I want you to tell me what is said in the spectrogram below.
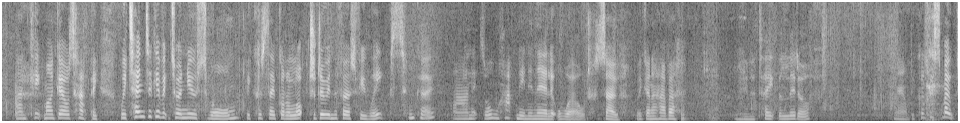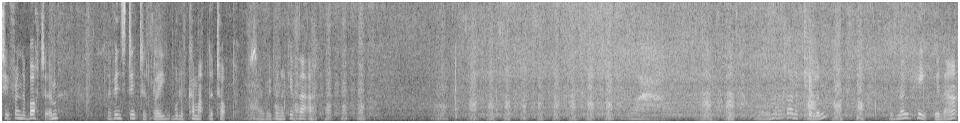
and keep my girls happy. We tend to give it to a new swarm because they've got a lot to do in the first few weeks okay. And it's all happening in their little world. So we're going to have a We're going to take the lid off. now because we smoked it from the bottom. They've instinctively would have come up the top, so we're going to give that a Wow. we're not trying to kill them. There's no heat with that.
